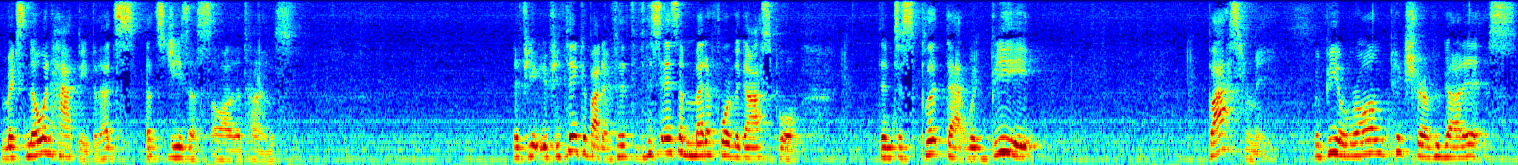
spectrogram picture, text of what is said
It makes no one happy, but that's, that's Jesus a lot of the times. If you, if you think about it, if, if this is a metaphor of the gospel, then to split that would be blasphemy, would be a wrong picture of who God is.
